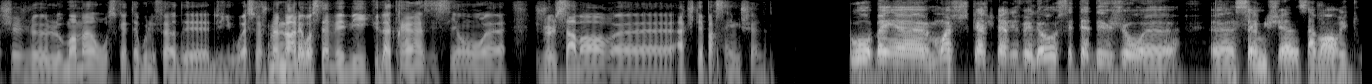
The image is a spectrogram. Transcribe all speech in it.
chez Jules au moment où tu as voulu faire du US. Je me demandais si tu avais vécu la transition Jules Savard acheté par Saint-Michel. Oh, ben, euh, moi, quand je suis arrivé là, c'était déjà euh, euh, Saint-Michel, Savard et tout.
